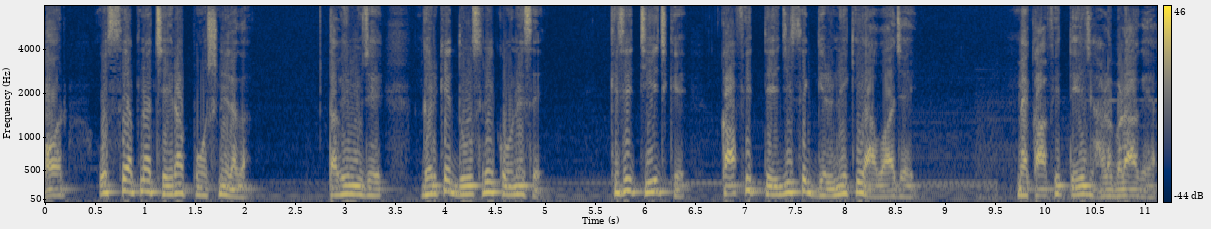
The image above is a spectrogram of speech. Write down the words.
और उससे अपना चेहरा पोंछने लगा। तभी मुझे घर के दूसरे कोने से किसी चीज़ के काफ़ी तेज़ी से गिरने की आवाज़ आई। मैं काफ़ी तेज हड़बड़ा गया।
